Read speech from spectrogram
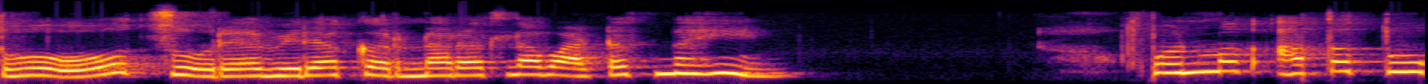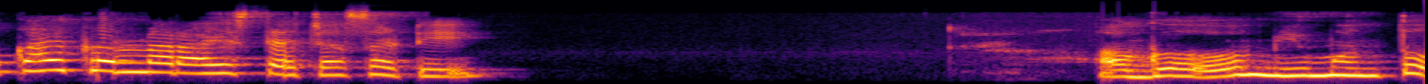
तो चोऱ्या बिऱ्या करणाऱ्यातला वाटत नाही. पण मग आता तू काय करणार आहेस त्याच्यासाठी? अग मी म्हणतो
